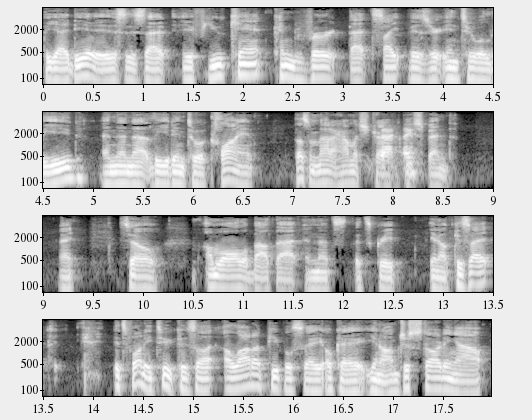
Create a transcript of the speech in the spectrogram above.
the idea is is that if you can't convert that site visitor into a lead and then that lead into a client, doesn't matter how much traffic exactly. you spend, right? So I'm all about that, and that's that's great, you know, because I it's funny too because a, a lot of people say, okay, you know, I'm just starting out,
